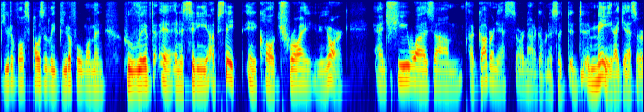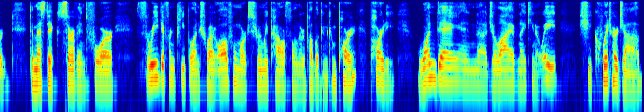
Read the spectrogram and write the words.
beautiful, supposedly beautiful woman who lived in a city upstate eh, called Troy, New York. and she was um, a governess, or not a governess, a, a maid, I guess, or domestic servant for three different people in Troy, all of whom were extremely powerful in the Republican Party. One day in uh, July of 1908, she quit her job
